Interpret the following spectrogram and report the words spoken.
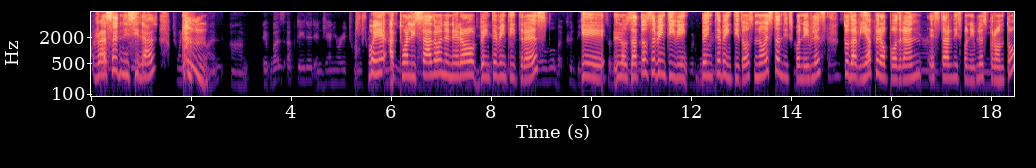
raza, etnicidad. Fue actualizado en enero 2023 que los datos de 2022 no están disponibles todavía, pero podrán estar disponibles pronto.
